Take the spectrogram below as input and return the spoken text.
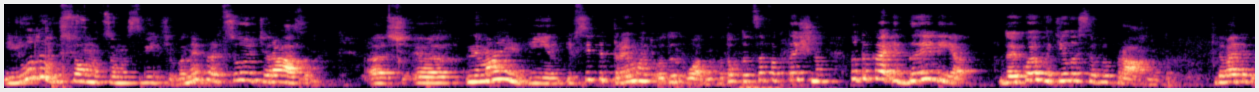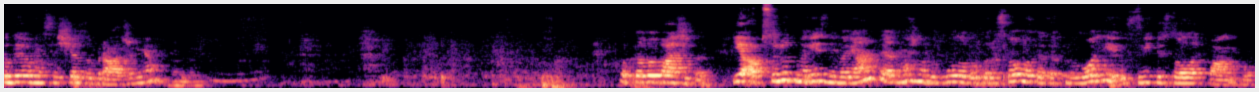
І люди в усьому цьому світі вони працюють разом. Е, е, Немає він, і всі підтримують один одного. Тобто це фактично ну, така ідилія, до якої хотілося би прагнути. Давайте подивимося ще зображення. Тобто ви бачите, є абсолютно різні варіанти, як можна би було використовувати технології у світі соларпанку,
